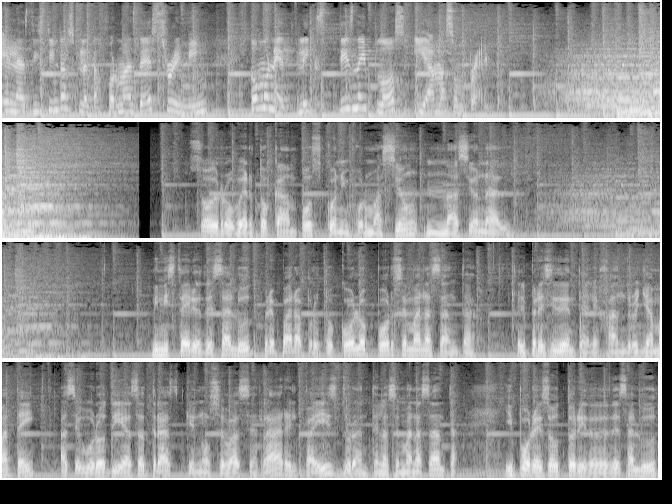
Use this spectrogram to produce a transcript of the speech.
en las distintas plataformas de streaming como Netflix, Disney Plus y Amazon Prime. Soy Roberto Campos con información nacional. Ministerio de Salud prepara protocolo por Semana Santa. El presidente Alejandro Yamatei aseguró días atrás que no se va a cerrar el país durante la Semana Santa y por eso autoridades de salud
